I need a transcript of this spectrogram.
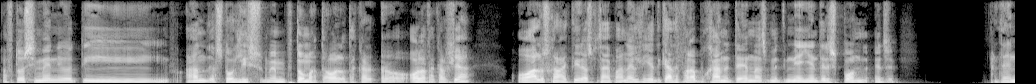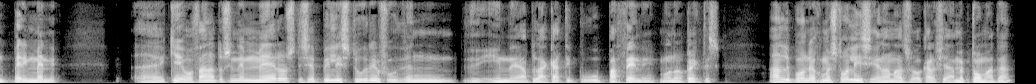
αυτό σημαίνει ότι αν στολίσουμε με πτώματα όλα τα, όλα τα καρφιά, ο άλλος χαρακτήρας που θα επανέλθει, γιατί κάθε φορά που χάνεται ένας με τη μία γίνεται respawn, έτσι. Δεν περιμένει. Ε, και ο θάνατος είναι μέρος της επίλυσης του γρίφου. Δεν είναι απλά κάτι που παθαίνει μόνο ο παίκτης. Αν λοιπόν έχουμε στολίσει ένα μάτσο καρφιά με πτώματα,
